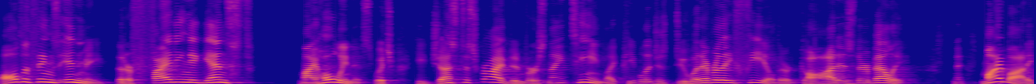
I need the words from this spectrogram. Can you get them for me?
all the things in me that are fighting against my holiness, which he just described in verse 19, like people that just do whatever they feel. Their God is their belly. My body,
